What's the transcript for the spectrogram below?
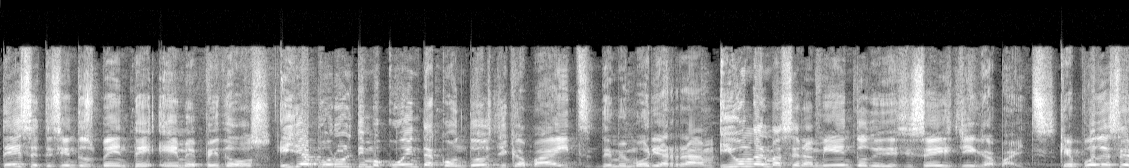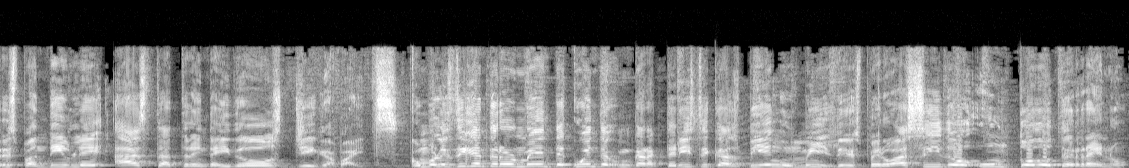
T720 MP2 y ya por último cuenta con 2 GB de memoria RAM y un almacenamiento de 16 GB, que puede ser expandible hasta 32 GB. Como les dije anteriormente, cuenta con características bien humildes, pero ha sido un todoterreno,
